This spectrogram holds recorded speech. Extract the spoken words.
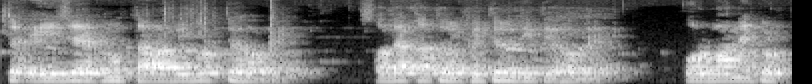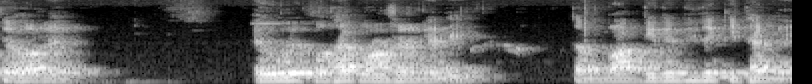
তো এই যে এখন তারাবি করতে হবে সদাকাতুল ফিতর দিতে হবে, কোরবানি করতে হবে এগুলি কোথায় কোরআন শরীফে নেই তা বাদ দিতে দিতে কী থাকবে?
